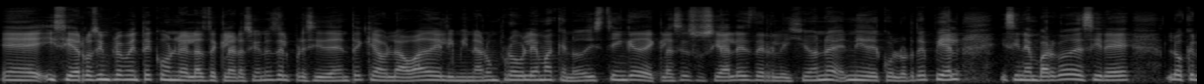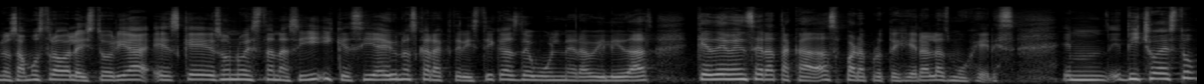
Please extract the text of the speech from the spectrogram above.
y cierro simplemente con las declaraciones del presidente que hablaba de eliminar un problema que no distingue de clases sociales, de religión ni de color de piel, y sin embargo deciré lo que nos ha mostrado la historia es que eso no es tan así y que sí hay unas características de vulnerabilidad que deben ser atacadas para proteger a las mujeres. Em, dicho esto,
